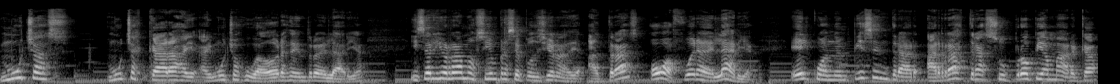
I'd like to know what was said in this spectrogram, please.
muchas, muchas caras, hay, hay muchos jugadores dentro del área y Sergio Ramos siempre se posiciona de atrás o afuera del área. Él cuando empieza a entrar arrastra su propia marca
